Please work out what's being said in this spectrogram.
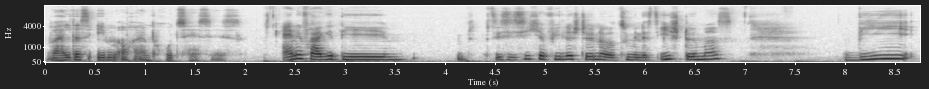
weil das eben auch ein Prozess ist. Eine Frage, die, die sich sicher viele stellen, oder zumindest ich stelle Wie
